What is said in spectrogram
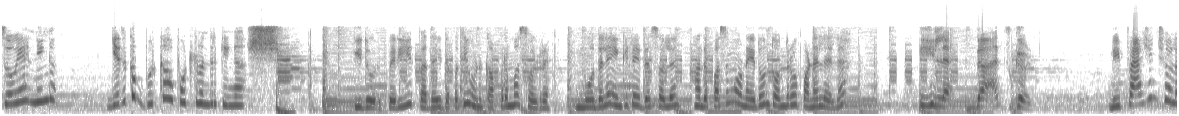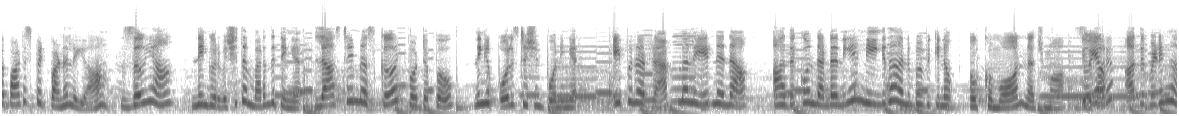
ஜோயா நீங்க எதுக்கு புர்காவை போட்டுட்டு வந்திருக்கீங்க? இது ஒரு பெரிய கதை. இத பத்தி உனக்கு அப்புறமா சொல்றேன். முதல்ல என்கிட்ட இத சொல்லு. அந்த பசங்க உன்னை எதுவும் தொந்தரவு பண்ணல இல்ல தட்ஸ் குட் நீ ஃபேஷன் ஷோல பார்ட்டிசிபேட் பண்ணலையா? ஜோயா நீங்க ஒரு விஷயத்த மறந்துட்டீங்க. லாஸ்ட் டைம் நான் ஸ்கர்ட் போட்டப்போ நீங்க போலீஸ் ஸ்டேஷன் போனீங்க. இப்போ நான் ரேம்ப் மேல ஏறினேன்னா அதுக்கும் தண்டனையை நீங்க தான் அனுபவிக்கணும். ஓ கம் ஆன் நஜ்மா. சோயா. அதை விடுங்க.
